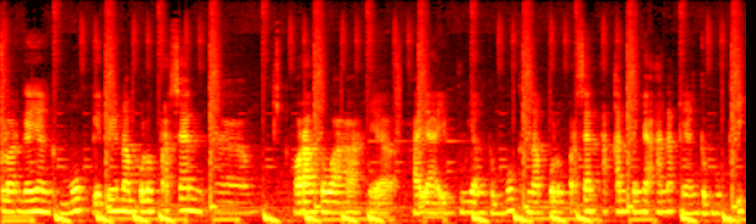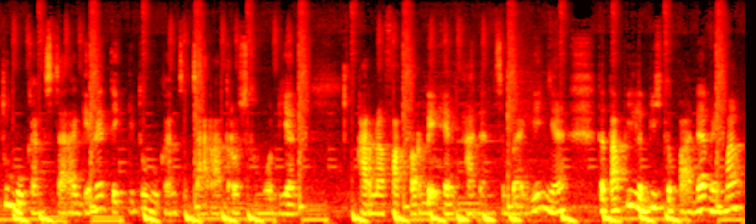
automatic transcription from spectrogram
keluarga yang gemuk gitu ya 60% eh, orang tua ya ayah ibu yang gemuk 60% akan punya anak yang gemuk. Itu bukan secara genetik itu bukan secara terus kemudian karena faktor DNA dan sebagainya tetapi lebih kepada memang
